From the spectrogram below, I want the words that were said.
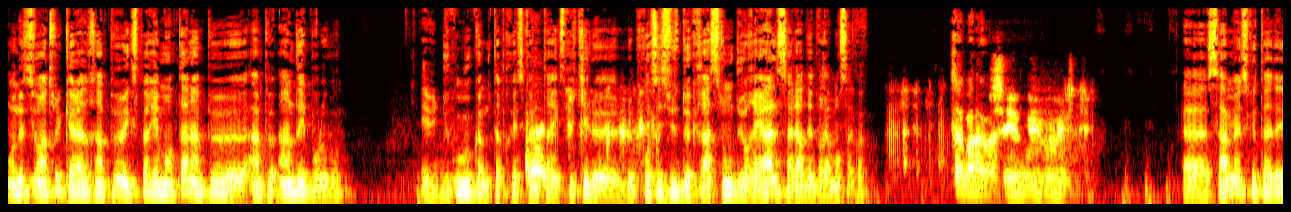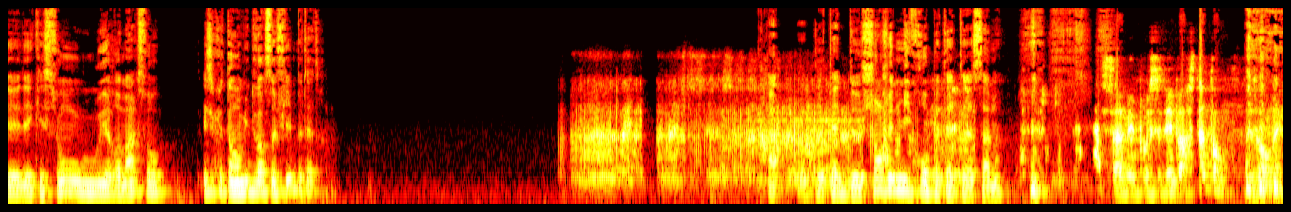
On est sur un truc qui a l'air d'être un peu expérimental, un peu, euh, un peu indé pour le coup. Et du coup, comme comme t'as expliqué le, le processus de création du réal, ça a l'air d'être vraiment ça quoi. ça voilà. Ouais. C'est oui, oui, oui. Euh, Sam, est-ce que t'as des, des questions ou des remarques sur Est-ce que t'as envie de voir ce film peut-être? Ah, peut-être de changer de micro peut-être euh, Sam. Sam est possédé par Satan désormais.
